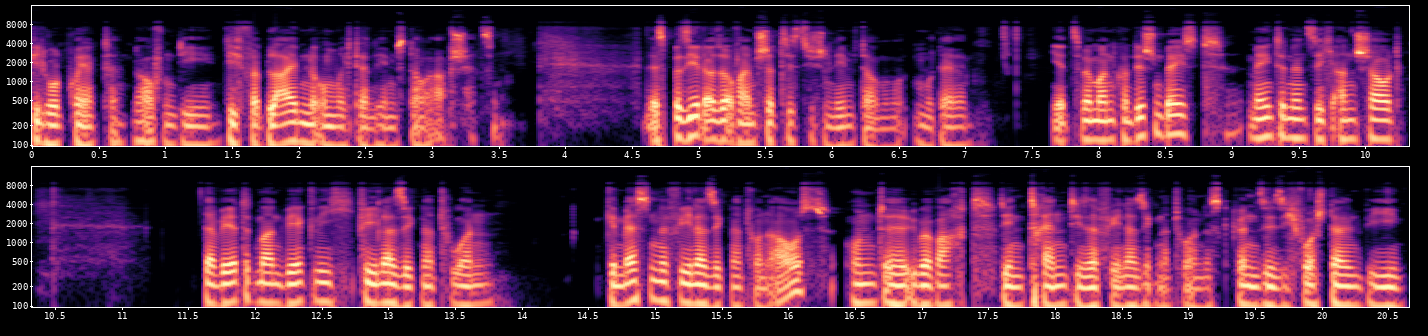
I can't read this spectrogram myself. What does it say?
Pilotprojekte laufen, die die verbleibende Umrichterlebensdauer abschätzen. Es basiert also auf einem statistischen Lebensdauermodell. Jetzt, wenn man Condition-Based Maintenance sich anschaut, da wertet man wirklich Fehlersignaturen, gemessene Fehlersignaturen aus und äh, überwacht den Trend dieser Fehlersignaturen. Das können Sie sich vorstellen wie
